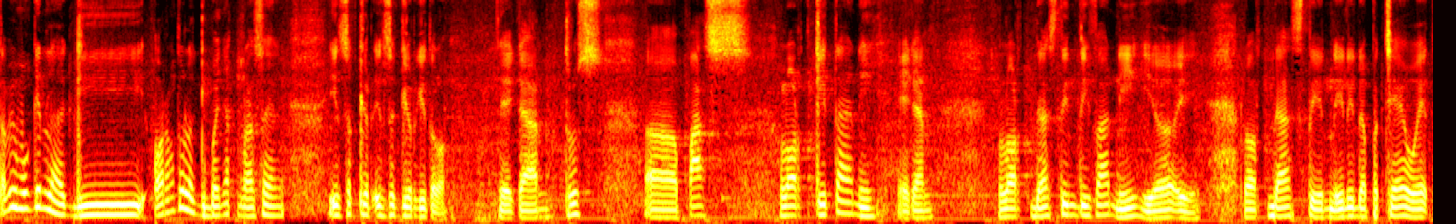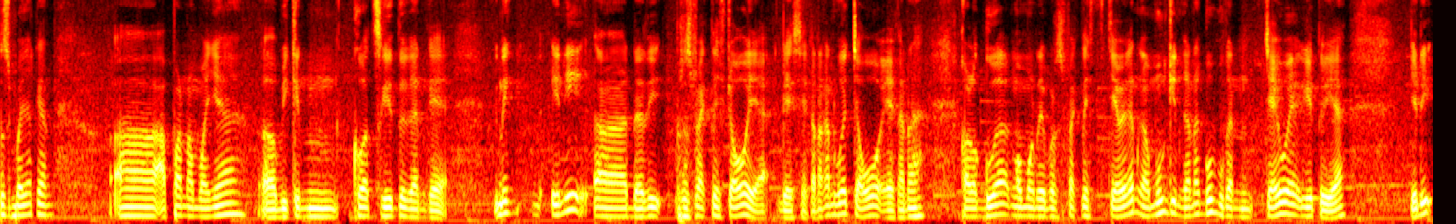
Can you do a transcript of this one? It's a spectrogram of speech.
Tapi mungkin lagi orang tuh lagi banyak merasa yang insecure insecure gitu loh. Ya kan? Terus uh, pas Lord kita nih ya kan? Lord Dustin Tiffany yo Lord Dustin ini dapat cewek terus banyak yang uh, apa namanya uh, bikin quotes gitu kan kayak ini ini uh, dari perspektif cowok ya guys ya. Karena kan gue cowok ya karena kalau gue ngomong dari perspektif cewek kan nggak mungkin karena gue bukan cewek gitu ya. Jadi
